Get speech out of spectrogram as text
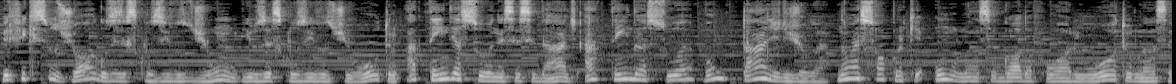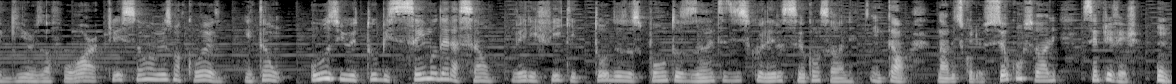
Verifique se os jogos exclusivos de um e os exclusivos de outro atendem à sua necessidade, atendem à sua vontade de jogar. Não é só porque um lança God of War e o outro lança Gears of War que eles são a mesma coisa. Então, Use o YouTube sem moderação. Verifique todos os pontos antes de escolher o seu console. Então, na hora de escolher o seu console, sempre veja: 1. Um,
